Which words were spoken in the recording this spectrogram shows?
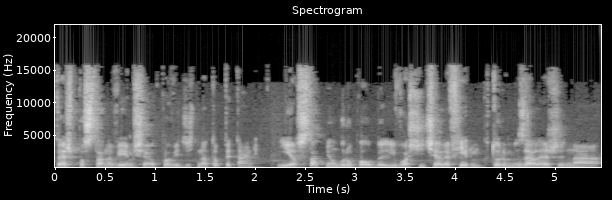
też postanowiłem się odpowiedzieć na to pytanie. I ostatnią grupą byli właściciele firm, którym zależy na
